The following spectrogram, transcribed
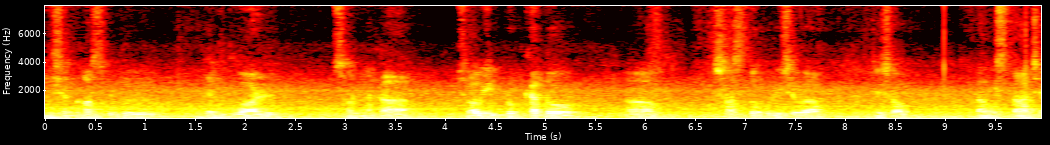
মিশন হসপিটাল হেলথ ওয়ার্ল্ড সন্ন্যাটা সবই প্রখ্যাত স্বাস্থ্য পরিষেবা যেসব ব্যবস্থা আছে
